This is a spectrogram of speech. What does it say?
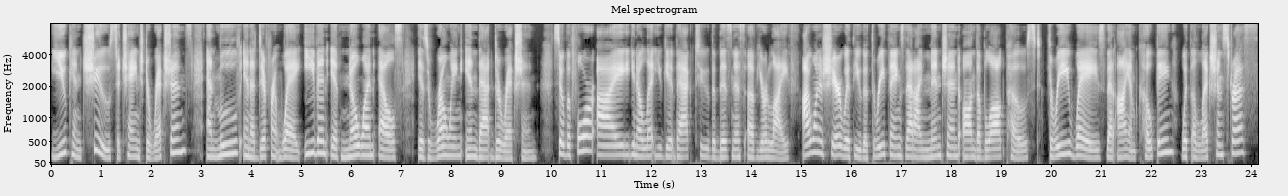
you can choose to change directions and move in a different way even if no one else is rowing in that direction. So before I, you know, let you get back to the business of your life, I want to share with you the three things that I mentioned on the blog post, three ways that I am coping with election stress.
